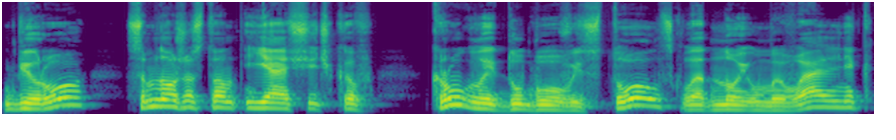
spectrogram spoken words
Бюро с множеством ящичков, круглый дубовый стол, складной умывальник,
